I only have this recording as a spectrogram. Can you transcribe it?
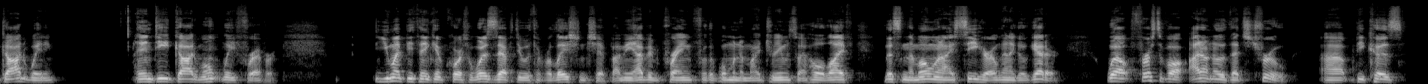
God waiting. And indeed, God won't wait forever. You might be thinking, of course, what does this have to do with a relationship? I mean, I've been praying for the woman of my dreams my whole life. Listen, the moment I see her, I'm going to go get her. Well, first of all, I don't know that that's true uh, because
